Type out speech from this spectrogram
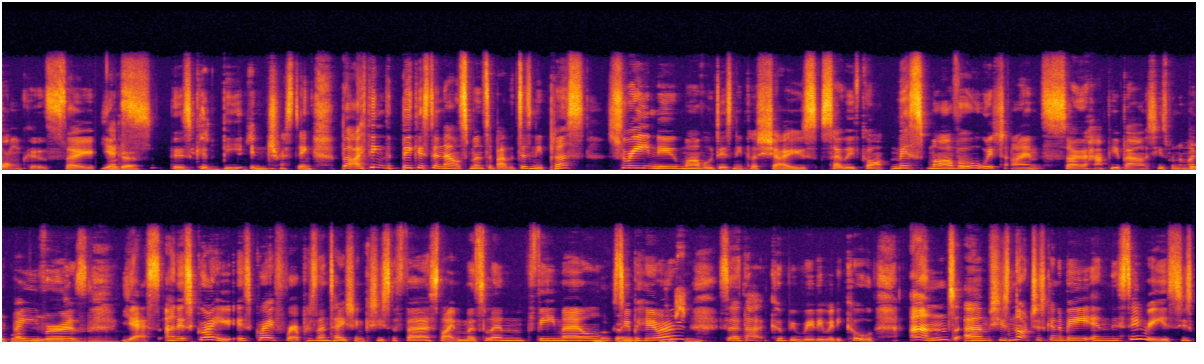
bonkers. So yes, this could be interesting. But I think the biggest announcements about the Disney Plus, three new Marvel Disney Plus shows. So we've got Miss Marvel, which I am so happy about. She's one of my Big one you, favorites. Yes, and it's great. It's great for representation because she's the first like Muslim female Okay, superhero. So that could be really, really cool. And um, she's not just going to be in the series; she's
